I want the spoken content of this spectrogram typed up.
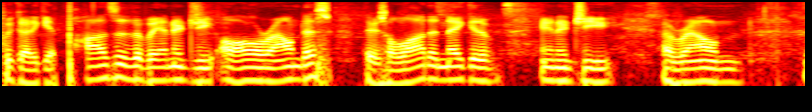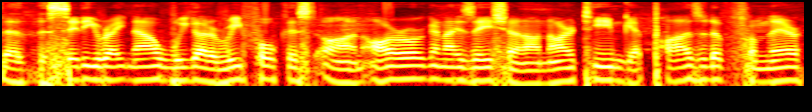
We got to get positive energy all around us. There's a lot of negative energy around the, the city right now. We got to refocus on our organization, on our team, get positive from there,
